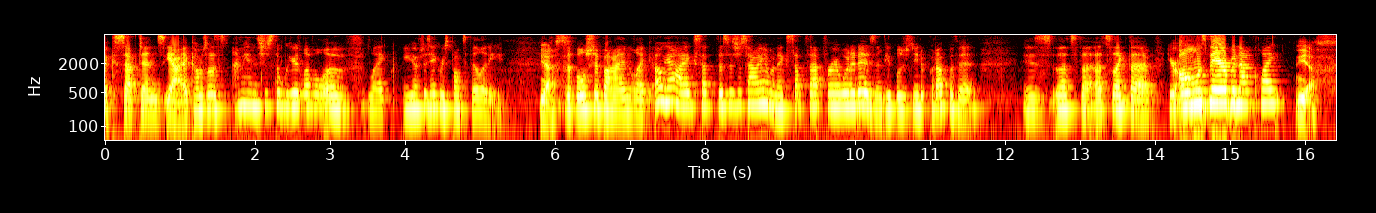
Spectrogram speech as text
acceptance, yeah, it comes with, I mean, it's just the weird level of like, you have to take responsibility. Yes. The bullshit behind, like, oh yeah, I accept this is just how I am and I accept that for what it is, and people just need to put up with it is that's the that's like the you're almost there but not quite. Yes.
